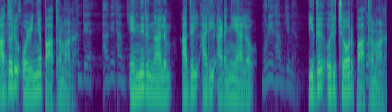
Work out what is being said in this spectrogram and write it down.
അതൊരു ഒഴിഞ്ഞ പാത്രമാണ്. എന്നിരുന്നാലും അതിൽ അരി അടങ്ങിയാലോ? ഇത് ഒരു ചോർ പാത്രമാണ്.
